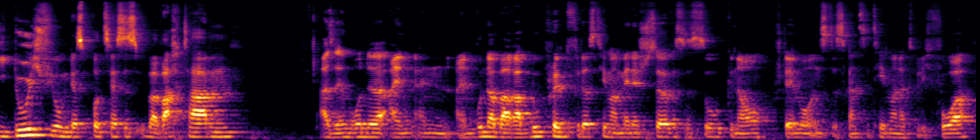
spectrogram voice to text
die Durchführung des Prozesses überwacht haben. Also im Grunde ein, ein, ein wunderbarer Blueprint für das Thema Managed Services. So genau stellen wir uns das ganze Thema natürlich vor.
